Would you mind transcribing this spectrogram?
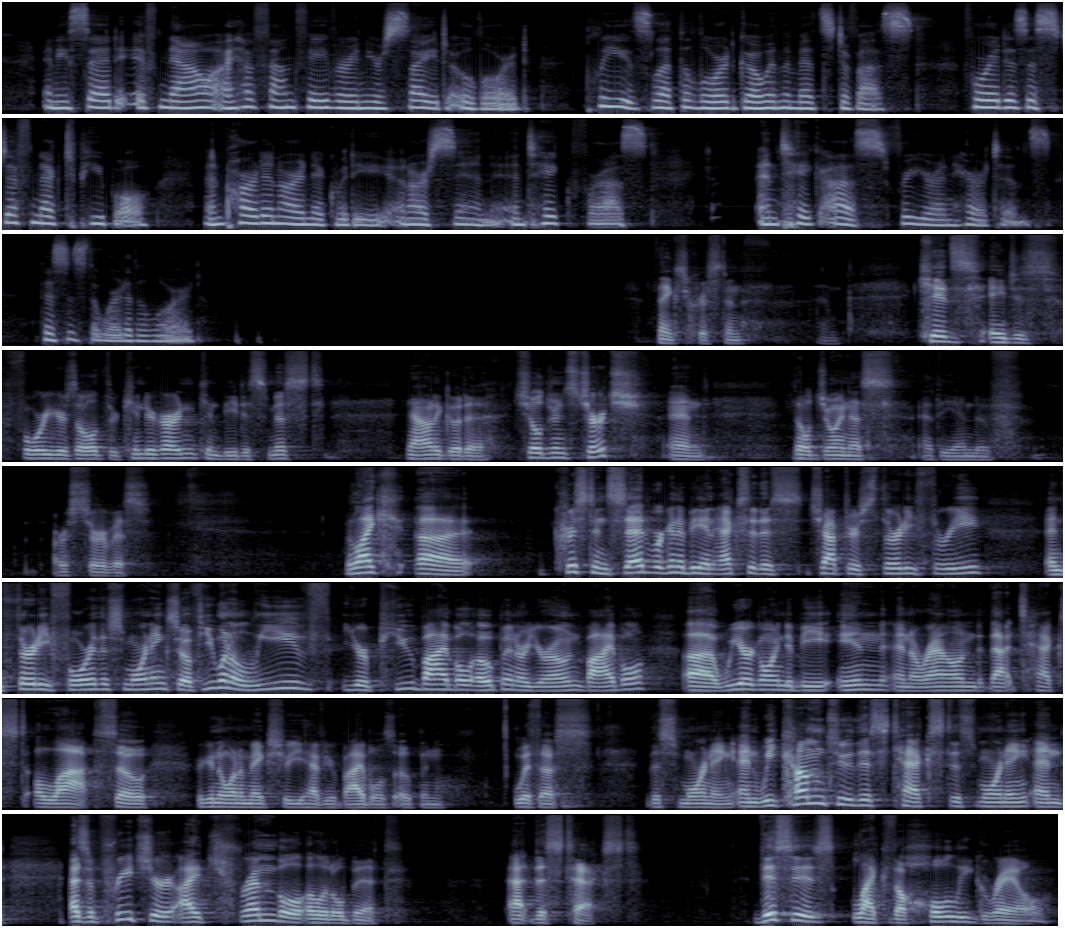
And he said, If now I have found favor in your sight, O Lord, please let the Lord go in the midst of us, for it is a stiff necked people, and pardon our iniquity and our sin, and take for us and take us for your inheritance. This is the word of the Lord. Thanks, Kristen. And kids ages four years old through kindergarten can be dismissed now to go to children's church, and they'll join us at the end of our service. Like uh, Kristen said, we're going to be in Exodus chapters 33 and 34 this morning. So if you want to leave your Pew Bible open or your own Bible, uh, we are going to be in and around that text a lot. So we're going to want to make sure you have your Bibles open with us this morning. And we come to this text this morning, and as a preacher, I tremble a little bit at this text. This is like the holy grail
